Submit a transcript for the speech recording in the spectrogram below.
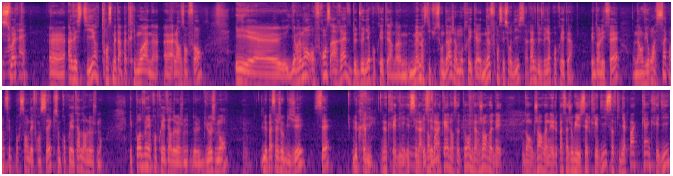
souhaitent euh, investir, transmettre un patrimoine euh, à leurs enfants. Et euh, il y a vraiment en France un rêve de devenir propriétaire. Dans la même institution d'âge a montré que 9 Français sur 10 rêvent de devenir propriétaire. Mais dans les faits, on est environ à 57% des Français qui sont propriétaires de leur logement. Et pour devenir propriétaire de loge- de- du logement, Hmm. le passage obligé, c'est le crédit. Le crédit. Et c'est la raison pour là- laquelle on se tourne vers Jean-René. Donc, Jean-René, le passage obligé, c'est le crédit, sauf qu'il n'y a pas qu'un crédit.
